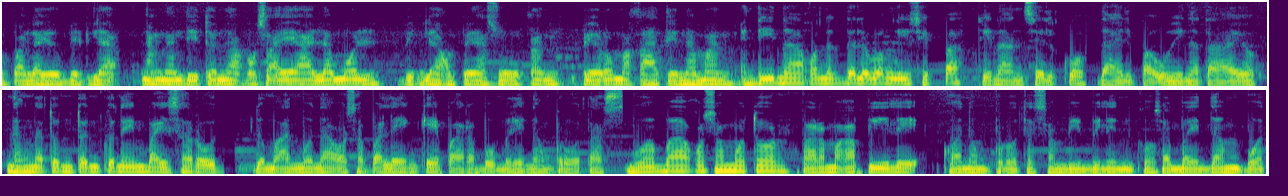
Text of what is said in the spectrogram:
mapalayo bigla. Nang nandito na ako sa Ayala Mall, bigla akong pinasukan. Pero Makati naman. Hindi na ako nagdalawang isip pa, kinancel ko dahil pauwi na tayo. Nang natunton ko na yung Baisa Road, dumaan muna ako sa palengke para bumili ng prutas. Bumaba ako sa motor para makapili kung anong prutas ang bibilin ko. Sabay dampot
